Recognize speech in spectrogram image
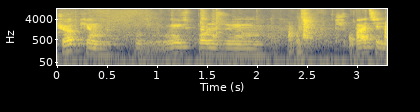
Четким, мы используем шпатель,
